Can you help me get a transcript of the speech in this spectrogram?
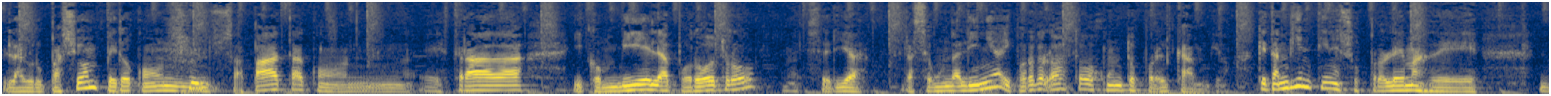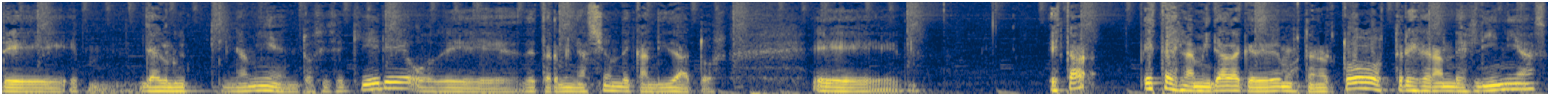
la agrupación, pero con Zapata, con Estrada y con Biela por otro, sería la segunda línea, y por otro lado todos juntos por el cambio, que también tiene sus problemas de, de, aglutinamiento, si se quiere, o de determinación de candidatos. Eh, esta, esta es la mirada que debemos tener todos, tres grandes líneas,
